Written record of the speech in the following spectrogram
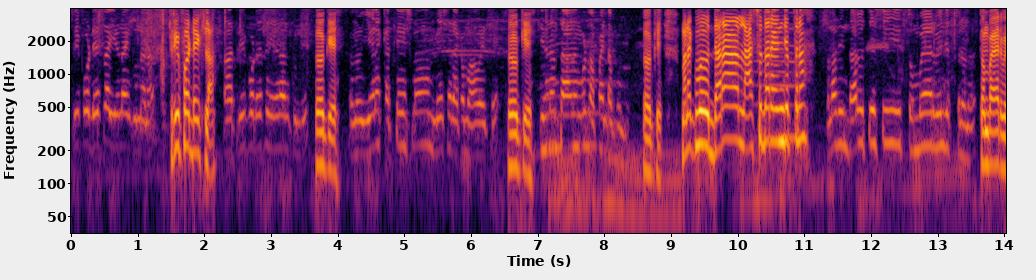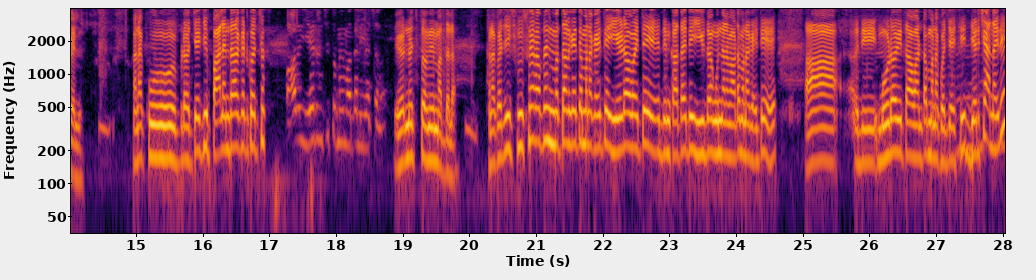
త్రీ ఫోర్ డేస్లో ఈయడానికి ఉందనా త్రీ ఫోర్ డేస్లా ఆ త్రీ ఫోర్ డేస్లో ఈయడానికి ఉంది. ఓకే. ఏడ కట్టేసిన మేష రకం ఆవు అయితే. ఓకే. తినడం తాగడం కూడా రఫ్ అండ్ టఫ్ ఉంది. ఓకే. మనకు ధర లాస్ట్ ధర ఏం చెప్తున్నా అలా దీని ధర వచ్చేసి తొంభై ఆరు వేలు చెప్తున్నాను. తొంభై ఆరు వేలు. మనకు ఇప్పుడు వచ్చేసి పాలు ఎంత వరకు కట్టుకోవచ్చు పాలు ఏడు నుంచి తొమ్మిది మధ్యలో ఇవ్వచ్చు ఏడు నుంచి తొమ్మిది మధ్యలో. మనకు వచ్చి చూసినారు అప్పుడు మొత్తానికి అయితే మనకైతే ఏడవ అయితే దీని కథ అయితే ఈ విధంగా ఉందన్నమాట. మనకైతే అది మూడో ఈత అంట మనకు వచ్చేసి జెర్సీ అన్న ఇది?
